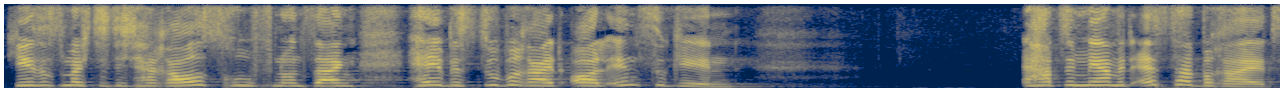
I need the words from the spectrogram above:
Jesus möchte dich herausrufen und sagen, hey, bist du bereit, all in zu gehen? Er hatte mehr mit Esther bereit.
